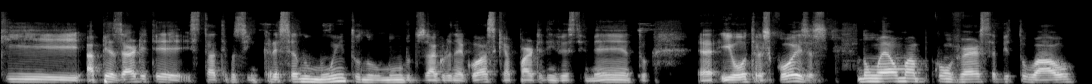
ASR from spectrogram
que apesar de ter estar tipo assim crescendo muito no mundo dos agronegócios, que é a parte de investimento é, e outras coisas, não é uma conversa habitual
